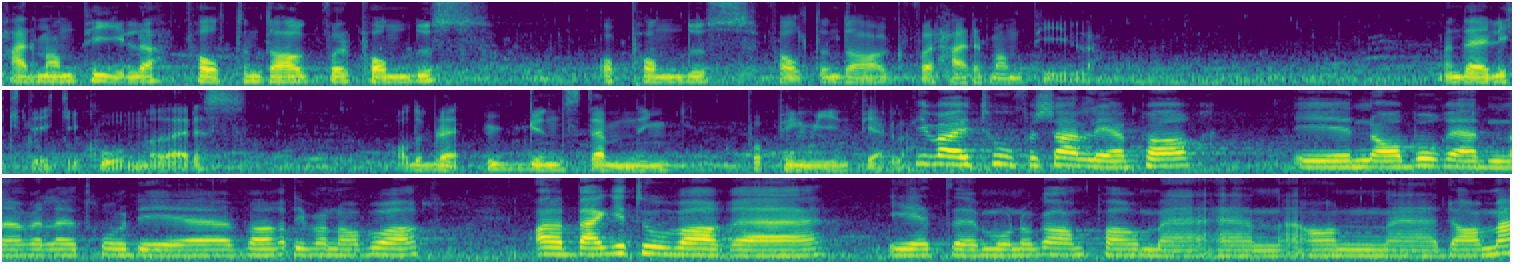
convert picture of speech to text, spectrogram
Herman Pile falt en dag for Pondus, og Pondus falt en dag for Herman Pile. Men det likte ikke konene deres, og det ble uggen stemning på Pingvinfjellet. De var i to forskjellige par. I naboredene, vil jeg tro de var. De var naboer. Begge to var eh, i et monogamt par med en annen eh, dame.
